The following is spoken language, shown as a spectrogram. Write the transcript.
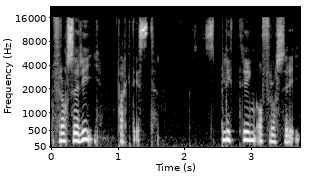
frosseri, faktiskt. Splittring och frosseri.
